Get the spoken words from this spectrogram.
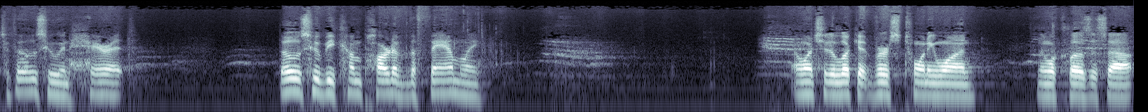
to those who inherit, those who become part of the family. I want you to look at verse 21, and then we'll close this out.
